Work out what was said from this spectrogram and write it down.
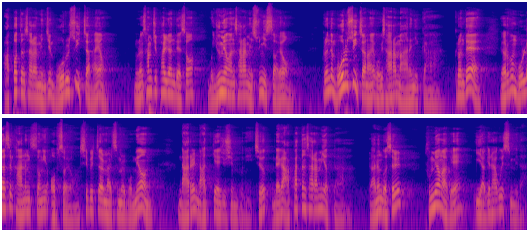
아팠던 사람인지 모를 수 있잖아요. 물론 38년 돼서 뭐 유명한 사람일 수는 있어요. 그런데 모를 수 있잖아요. 거기 사람 많으니까. 그런데 여러분 몰랐을 가능성이 없어요. 11절 말씀을 보면 나를 낫게 해주신 분이 즉 내가 아팠던 사람이었다. 라는 것을 분명하게 이야기를 하고 있습니다.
